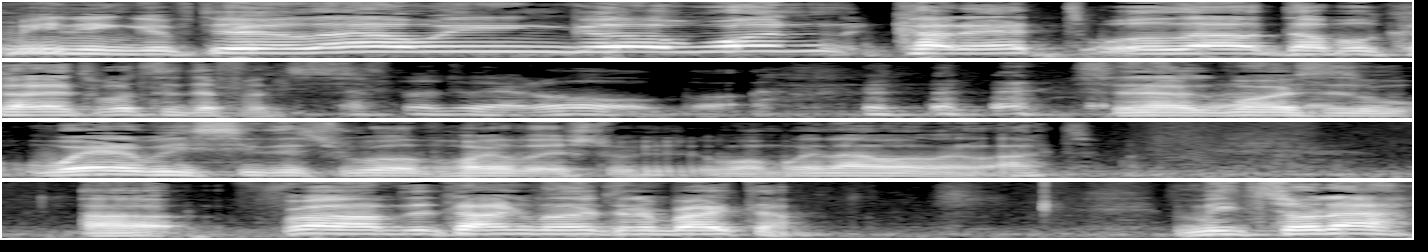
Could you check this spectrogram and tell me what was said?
Meaning, if they're allowing uh, one karet, we'll allow double karet. What's the difference? That's supposed to do at all, but. So now Gemara says, where do we see this rule of Hoyle Ishtu? Well, we know a lot. Uh, from the time we learned in the Braita. Mitzorah.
